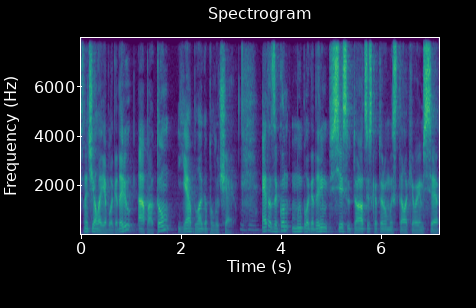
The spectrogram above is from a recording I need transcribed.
Сначала я благодарю, а потом я благополучаю. Угу. Этот закон мы благодарим все ситуации, с которыми мы сталкиваемся,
